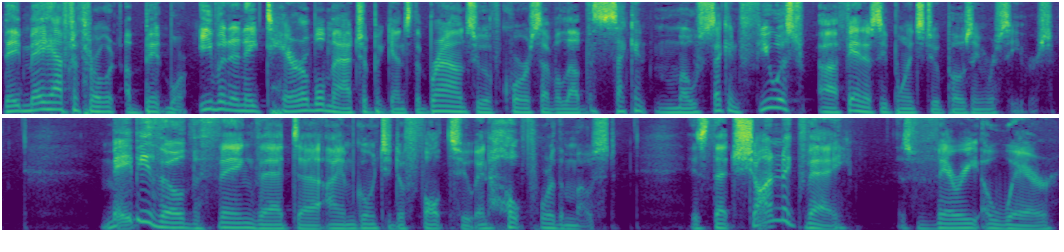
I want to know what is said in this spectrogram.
They may have to throw it a bit more, even in a terrible matchup against the Browns, who, of course, have allowed the second most, second fewest uh, fantasy points to opposing receivers. Maybe, though, the thing that uh, I am going to default to and hope for the most is that Sean McVay is very aware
